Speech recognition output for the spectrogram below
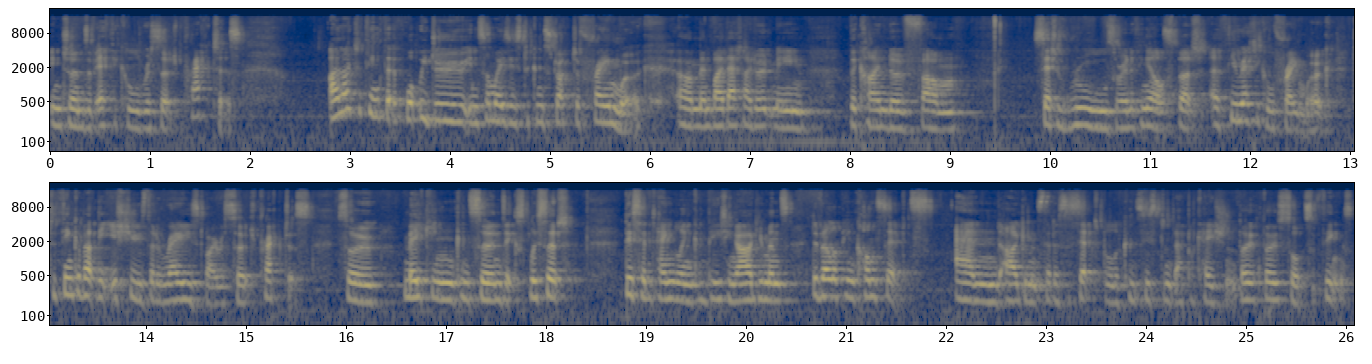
in terms of ethical research practice, I like to think that what we do in some ways is to construct a framework, um, and by that I don't mean the kind of um, set of rules or anything else, but a theoretical framework to think about the issues that are raised by research practice. So, making concerns explicit, disentangling competing arguments, developing concepts and arguments that are susceptible of consistent application, those, those sorts of things.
